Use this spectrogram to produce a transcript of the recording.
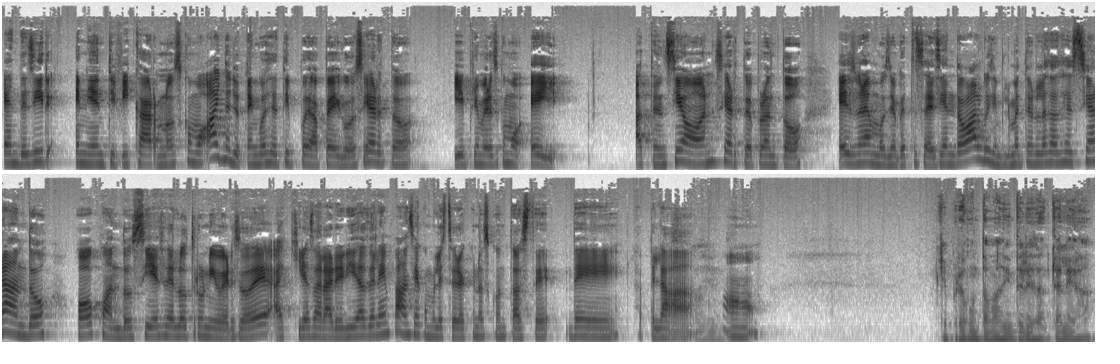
en decir, en identificarnos como, ay, no, yo tengo ese tipo de apego, ¿cierto? Y el primero es como, hey, atención, ¿cierto? De pronto es una emoción que te está diciendo algo y simplemente no la estás gestionando, o cuando sí es el otro universo de hay que ir a sanar heridas de la infancia, como la historia que nos contaste de la pelada. Qué pregunta más interesante, Aleja.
